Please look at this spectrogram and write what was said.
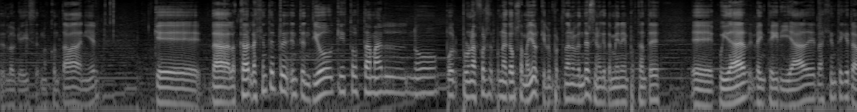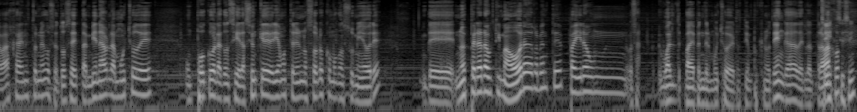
de lo que dice, nos contaba Daniel, que la, gente entendió que esto está mal no por, por una fuerza, por una causa mayor, que lo importante no es vender, sino que también es importante eh, cuidar la integridad de la gente que trabaja en estos negocios. Entonces también habla mucho de un poco la consideración que deberíamos tener nosotros como consumidores de no esperar a última hora de repente para ir a un... O sea, igual va a depender mucho de los tiempos que uno tenga, del trabajo, Sí, sí, sí.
